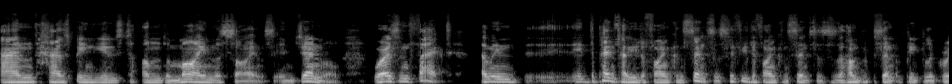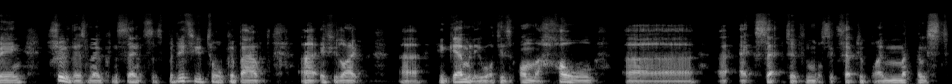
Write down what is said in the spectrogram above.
and has been used to undermine the science in general. Whereas, in fact, I mean, it depends how you define consensus. If you define consensus as 100% of people agreeing, true, there's no consensus. But if you talk about, uh, if you like, uh, hegemony, what is on the whole uh, accepted and what's accepted by most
